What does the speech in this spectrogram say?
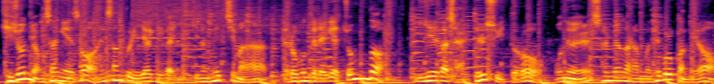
기존 영상에서 해상도 이야기가 있기는 했지만 여러분들에게 좀 더 이해가 잘 될 수 있도록 오늘 설명을 한번 해볼 건데요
